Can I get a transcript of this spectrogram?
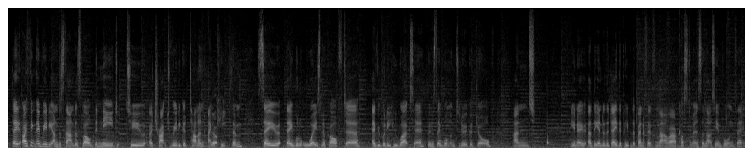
They, I think they really understand as well the need to attract really good talent and Yeah. keep them. So they will always look after everybody who works here because they want them to do a good job. And, you know, at the end of the day, the people that benefit from that are our customers, and that's the important thing.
